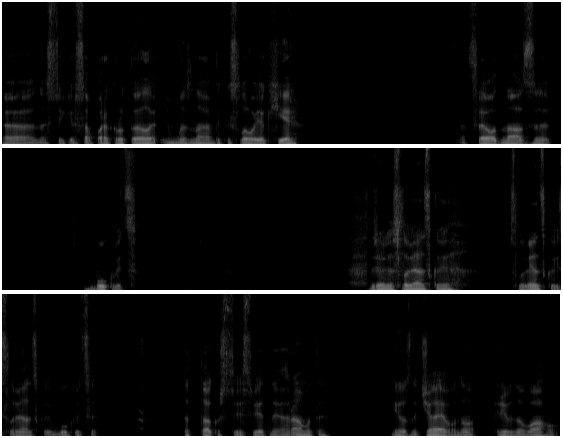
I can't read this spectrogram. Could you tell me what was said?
е, настільки все перекрутили, і ми знаємо таке слово, як хір. Це одна з буквиць древньослов'янської, слов'янської і слов'янської буквиці, а також цієї світної грамоти, і означає воно рівновагу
